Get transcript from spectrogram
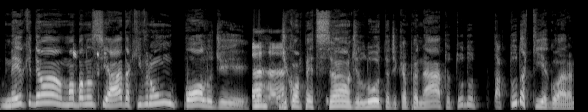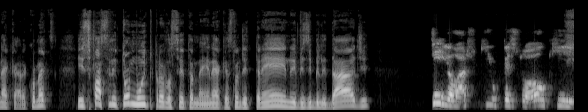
meio que deu uma, uma balanceada aqui, virou um polo de, uhum. de competição, de luta, de campeonato, tudo tá tudo aqui agora, né, cara? Como é que isso facilitou muito para você também, né? A questão de treino e visibilidade. Sim, eu acho que o pessoal que,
